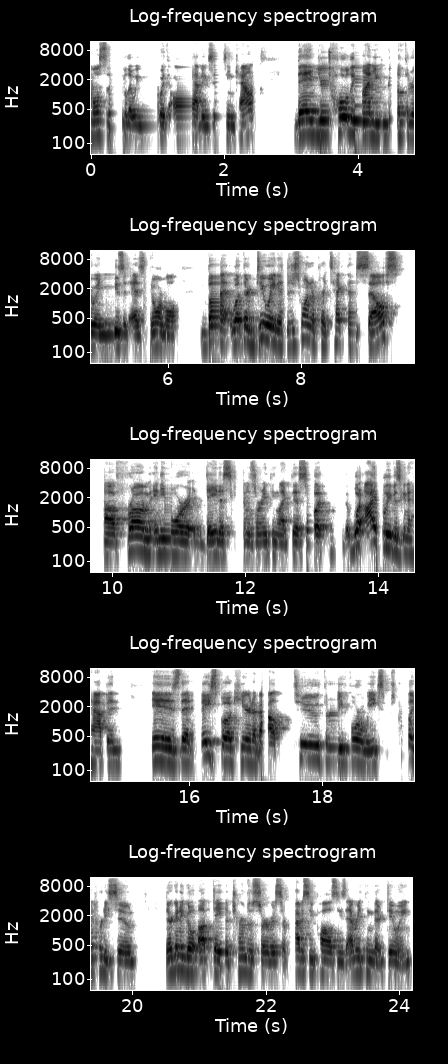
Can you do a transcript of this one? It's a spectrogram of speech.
most of the people that we work with all have existing accounts then you're totally fine. You can go through and use it as normal. But what they're doing is they just want to protect themselves uh, from any more data scandals or anything like this. But what I believe is going to happen is that Facebook here in about two three four weeks probably pretty soon they're going to go update the terms of service their privacy policies everything they're doing.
